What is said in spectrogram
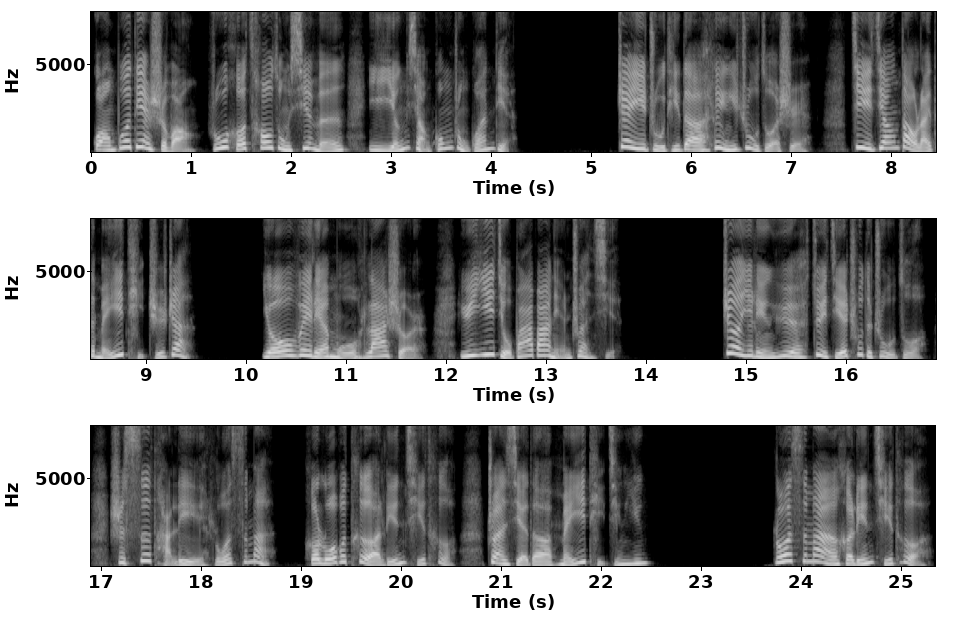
广播电视网如何操纵新闻以影响公众观点。这一主题的另一著作是《即将到来的媒体之战》，由威廉姆·拉舍尔于1988年撰写。这一领域最杰出的著作是斯坦利·罗斯曼和罗伯特·林奇特撰写的《媒体精英》。罗斯曼和林奇特。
